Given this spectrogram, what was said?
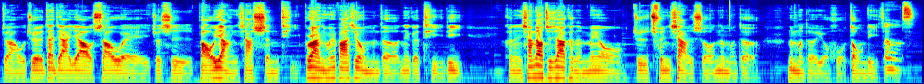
对啊，我觉得大家要稍微就是保养一下身体，不然你会发现我们的那个体力可能相较之下可能没有就是春夏的时候那么的那么的有活动力这样子。嗯、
